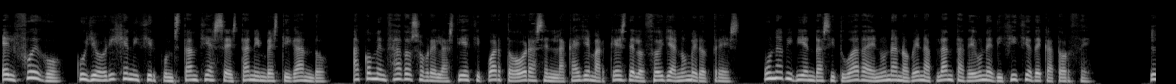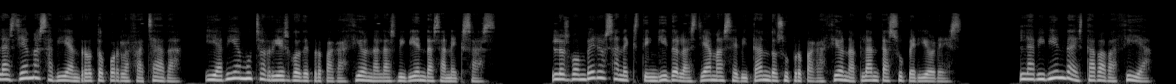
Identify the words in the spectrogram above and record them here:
El fuego, cuyo origen y circunstancias se están investigando, ha comenzado sobre las 10 y cuarto horas en la calle Marqués de Lozoya número 3, una vivienda situada en una novena planta de un edificio de 14 las llamas habían roto por la fachada, y había mucho riesgo de propagación a las viviendas anexas. Los bomberos han extinguido las llamas evitando su propagación a plantas superiores. La vivienda estaba vacía,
